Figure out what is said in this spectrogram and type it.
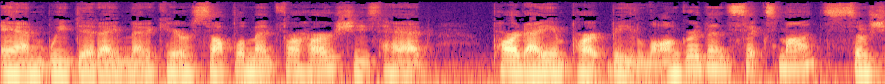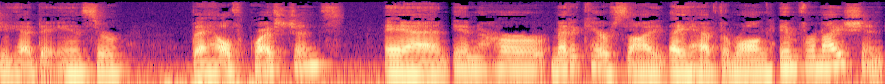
and we did a Medicare supplement for her. She's had Part A and Part B longer than six months, so she had to answer the health questions. And in her Medicare site, they have the wrong information.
